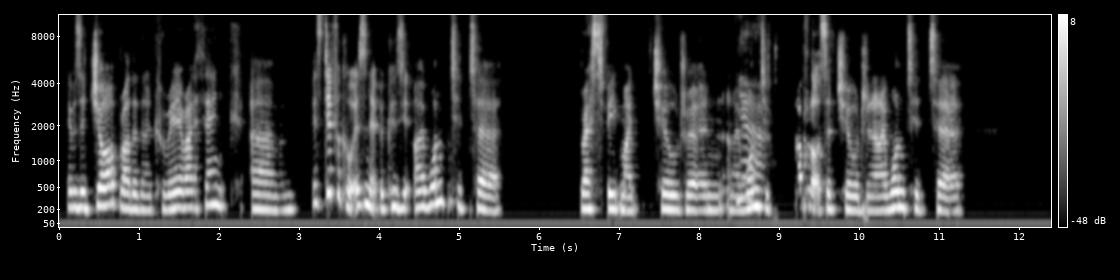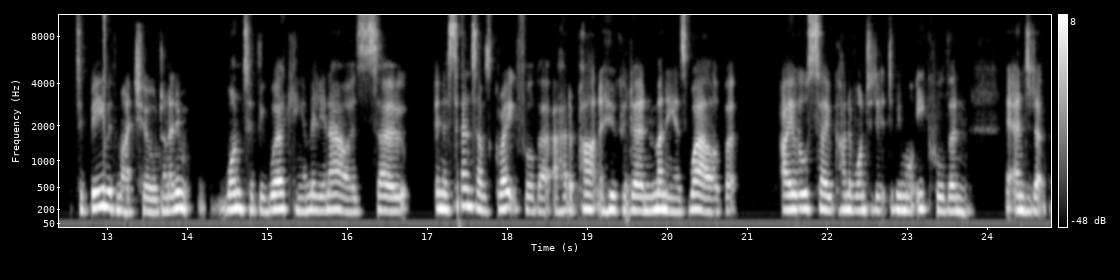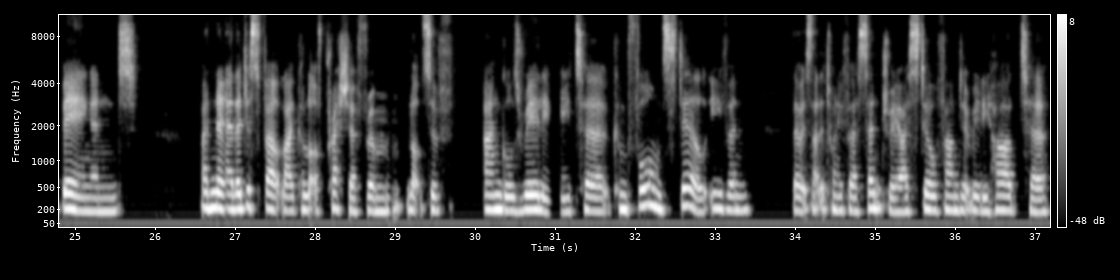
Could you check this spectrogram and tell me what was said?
It was a job rather than a career. I think um, it's difficult, isn't it? Because I wanted to breastfeed my children and I yeah. wanted to have lots of children and I wanted to to be with my children. I didn't want to be working a million hours. So in a sense I was grateful that I had a partner who could earn money as well, but I also kind of wanted it to be more equal than it ended up being and I don't know, there just felt like a lot of pressure from lots of angles really to conform still even though it's like the 21st century, I still found it really hard to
